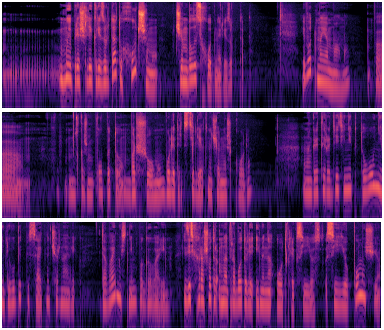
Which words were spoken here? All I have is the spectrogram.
мы пришли к результату худшему, чем был исходный результат. И вот моя мама по, ну, скажем, опыту большому, более 30 лет в начальной школе, она говорит, Ира, дети, никто не любит писать на черновик. Давай мы с ним поговорим. Здесь хорошо мы отработали именно отклик с ее, с ее помощью.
